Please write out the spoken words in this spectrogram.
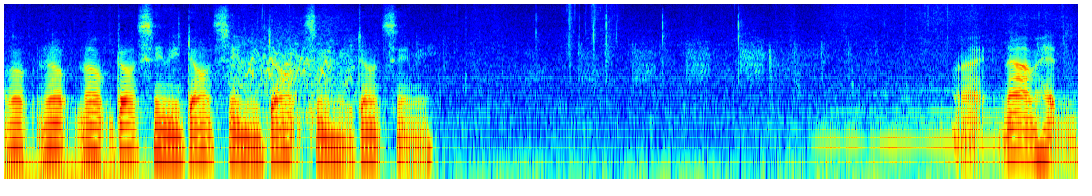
Oh, no, no, don't see me, don't see me, don't see me, don't see me. Alright, now I'm heading.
